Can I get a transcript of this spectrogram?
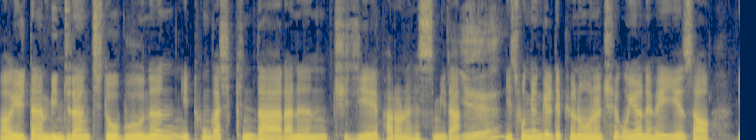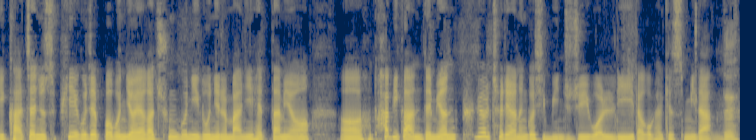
어, 일단 민주당 지도부는 이 통과시킨다라는 취지의 발언을 했습니다. 예. 이 송영길 대표는 오늘 최고위원회 회의에서 이 가짜뉴스 피해구제법은 여야가 충분히 논의를 많이 했다며 어, 합의가 안 되면 표결 처리하는 것이 민주주의 원리라고 밝혔습니다. 네.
